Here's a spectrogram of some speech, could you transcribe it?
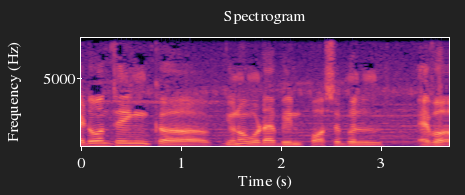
i don't think uh, you know would have been possible ever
